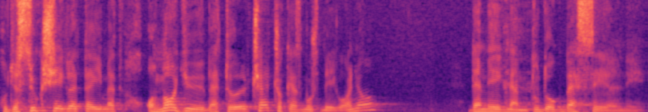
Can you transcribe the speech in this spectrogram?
hogy a szükségleteimet a nagy ő betöltse, csak ez most még anya, de még nem tudok beszélni.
